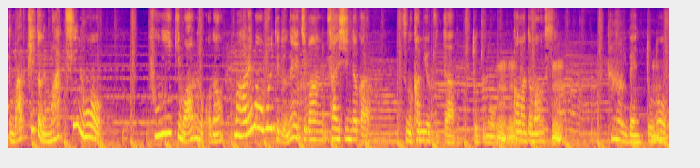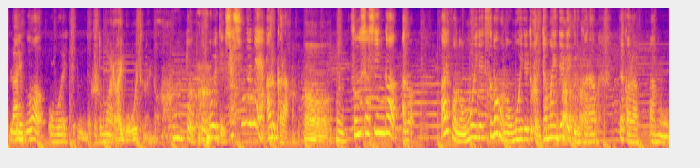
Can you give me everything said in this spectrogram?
と、ま、きっとね街の雰囲気もあるのかな。まああれは覚えてるよね。一番最新だから。その髪を切った時のうんうん。カワンドマウス。うん。のイベントのライブは覚えてるんだけども、まあライブ覚えてないな。本当覚えてる。写真がねあるから、あうん、その写真があの iPhone の思い出スマホの思い出とかにたまに出てくるから。だからあの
